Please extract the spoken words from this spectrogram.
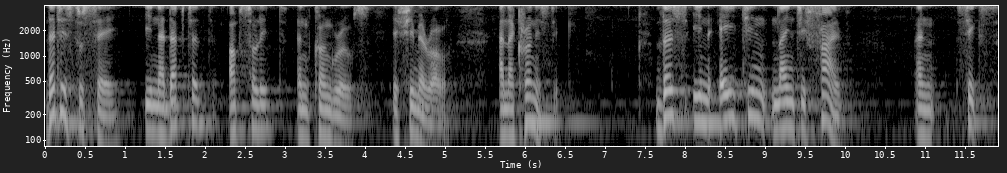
That is to say, inadapted, obsolete, incongruous, ephemeral, anachronistic. Thus, in 1895 and 6,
